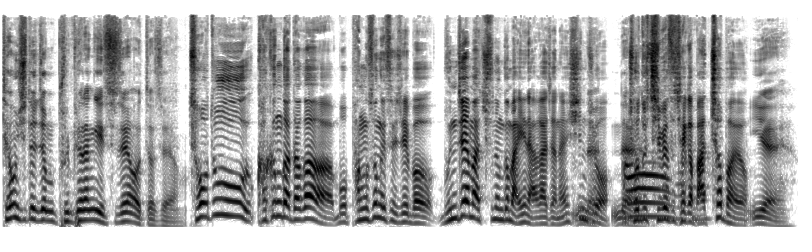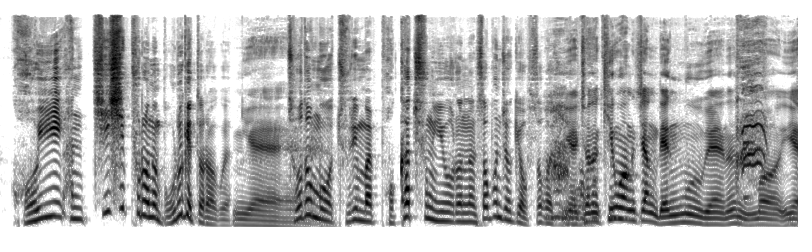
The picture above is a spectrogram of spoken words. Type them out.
태훈 씨도 좀 불편한 게 있으세요? 어떠세요? 저도 가끔 가다가 뭐 방송에서 이제 뭐 문제 맞추는 거 많이 나가잖아요 신조어. 네, 네. 저도 어, 집에서 제가 맞춰봐요. 예. 거의 한 70%는 모르겠더라고요. 예. 저도 뭐 줄임말 버카충 이후로는 써본 적이 없어가지고. 예, 저는 킹왕짱 냉무 외에는 뭐 예.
